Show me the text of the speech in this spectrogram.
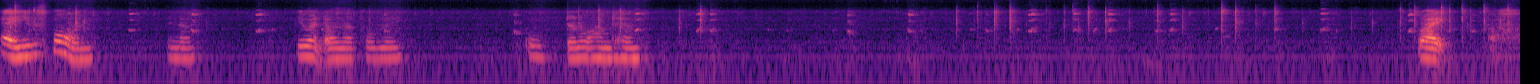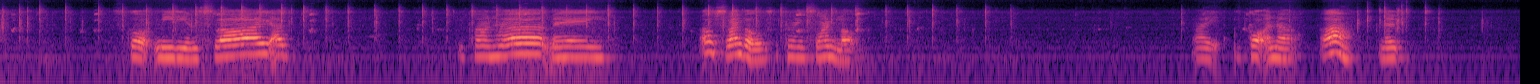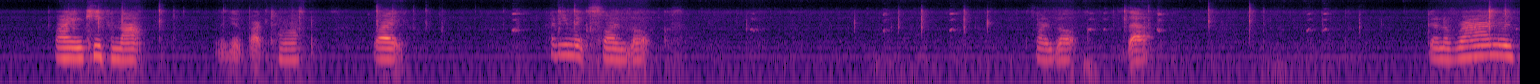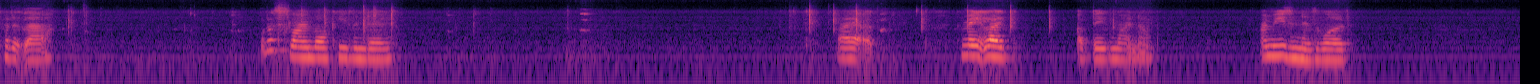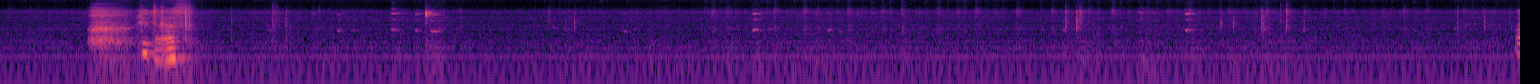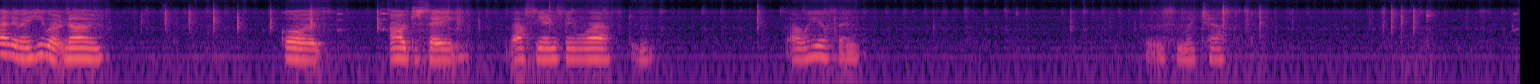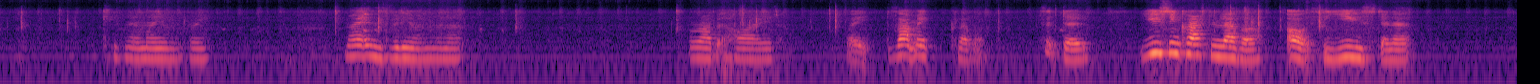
Hey, he respawned. I know. He went down there probably. Oh, don't know what happened to him. Right. It's got medium slide. I... You can't hurt me. Oh, slime balls. I can make slime block. Right, I've got enough. Ah, nope. Right, I'm keeping that. Let me get back to him after. Right. How do you make slime blocks? Slime block. There. Gonna randomly put it there. What does slime block even do? I can make like a big miner. I'm using his word. Who cares? Anyway, he won't know. Because I'll just say that's the only thing left. And our heal thing. Put this in my chest. Keeping it in my inventory. Might end this video in a minute. Rabbit hide. Wait, does that make clever? What's it do? Used in crafting leather. Oh, it's used in it.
